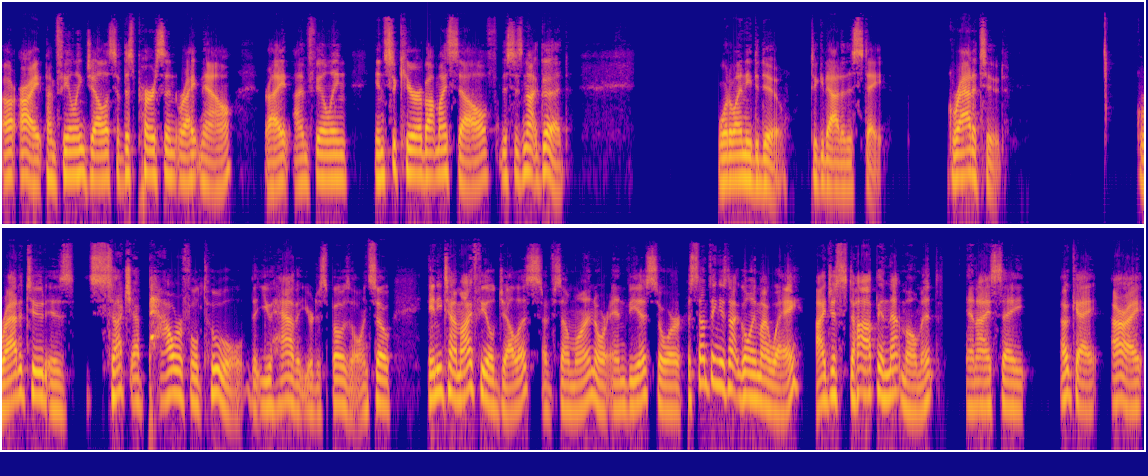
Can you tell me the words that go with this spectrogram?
all right, I'm feeling jealous of this person right now, right? I'm feeling insecure about myself. This is not good. What do I need to do to get out of this state? Gratitude. Gratitude is such a powerful tool that you have at your disposal. And so, anytime I feel jealous of someone or envious or something is not going my way, I just stop in that moment and I say, okay, all right,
